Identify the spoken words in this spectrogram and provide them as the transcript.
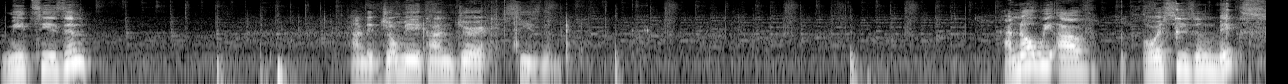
meat seasoning, and the Jamaican jerk seasoning. And now we have our season mix.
